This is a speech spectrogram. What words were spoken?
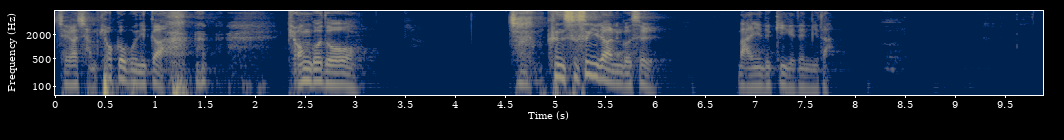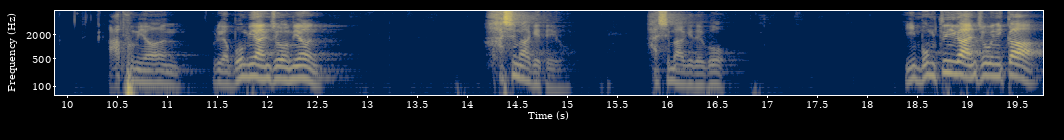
제가 참 겪어보니까 병고도 참 큰 스승이라는 것을 많이 느끼게 됩니다. 아프면 우리가 몸이 안 좋으면 하심하게 돼요. 하심하게 되고 이 몸뚱이가 안 좋으니까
